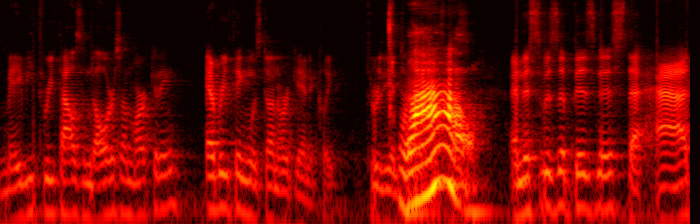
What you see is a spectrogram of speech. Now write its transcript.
maybe $3,000 on marketing. Everything was done organically through the entire Wow. And this was a business that had,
